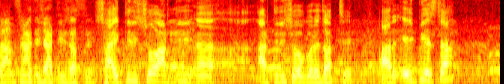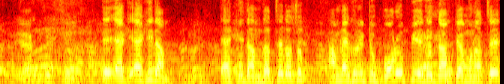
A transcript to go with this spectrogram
দাম সাঁত্রিশ আটত্রিশ আছে সাঁত্রিশশো আটত্রিশ আটত্রিশশো করে যাচ্ছে। আর এই এক- একই দাম। একই দাম যাচ্ছে। দর্শক আমরা এখন একটু বড় পেঁয়াজের দাম কেমন আছে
